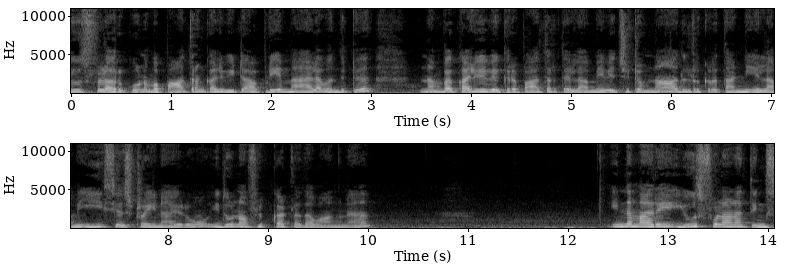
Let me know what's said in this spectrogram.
யூஸ்ஃபுல்லாக இருக்கும். நம்ம பாத்திரம் கழுவிட்டு அப்படியே மேலே வந்துட்டு நம்ம கழுவி வைக்கிற பாத்திரத்தை எல்லாமே வச்சுட்டோம்னா அதில் இருக்கிற தண்ணி எல்லாமே ஈஸியாக ஸ்ட்ரெயின் ஆயிரும். இதுவும் நான் ஃப்ளிப்கார்ட்டில் தான் வாங்கினேன். இந்த மாதிரி யூஸ்ஃபுல்லான திங்ஸ்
